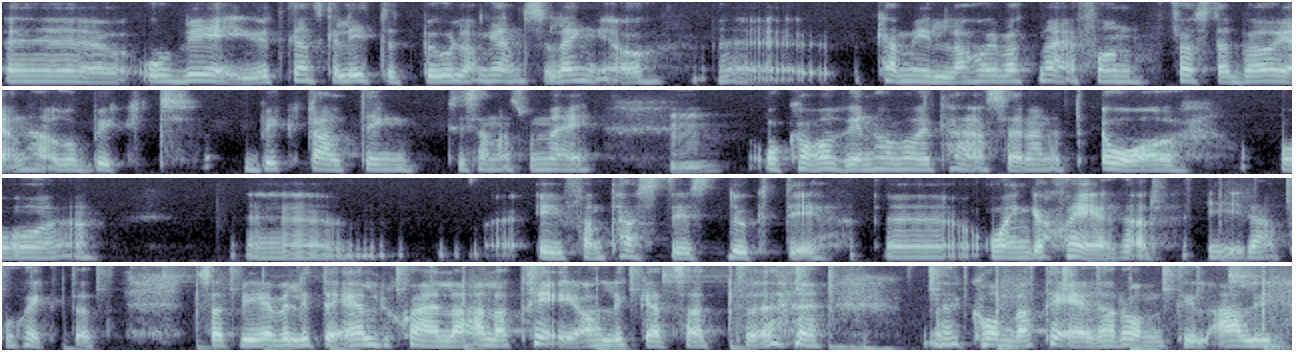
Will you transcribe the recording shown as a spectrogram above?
Eh, och vi är ju ett ganska litet bolag än så länge. Och, eh, Camilla har ju varit med från första början här och byggt, byggt allting tillsammans med mig. Och Karin har varit här sedan ett år och eh, är ju fantastiskt duktig och engagerad i det här projektet. Så att vi är väl lite eldsjälar alla tre. Jag har lyckats att konvertera dem till alg,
